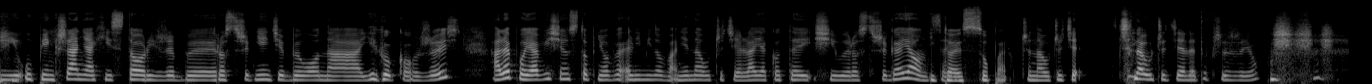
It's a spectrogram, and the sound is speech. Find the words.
i upiększania historii, żeby rozstrzygnięcie było na jego korzyść, ale pojawi się stopniowe eliminowanie nauczyciela jako tej siły rozstrzygającej. I to jest super. Czy, nauczycie... Czy nauczyciele to przeżyją?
